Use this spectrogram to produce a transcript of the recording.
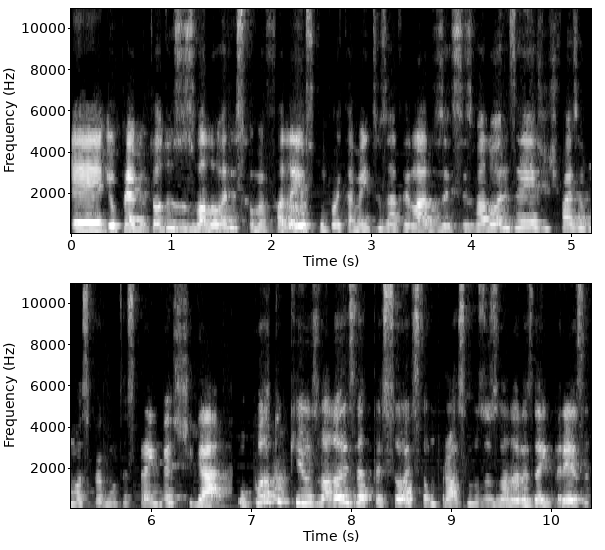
é, eu pego todos os valores, como eu falei, os comportamentos atrelados a esses valores, e aí a gente faz algumas perguntas para investigar o quanto que os valores da pessoa estão próximos dos valores da empresa,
